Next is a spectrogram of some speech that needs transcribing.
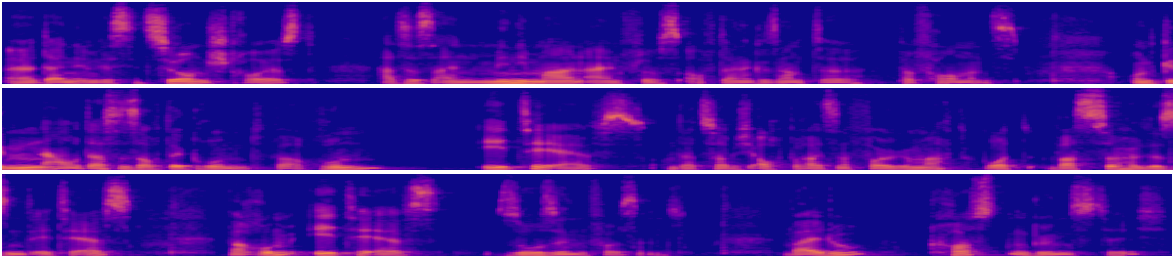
äh, deine Investitionen streust, hat es einen minimalen Einfluss auf deine gesamte Performance. Und genau das ist auch der Grund, warum ETFs, und dazu habe ich auch bereits eine Folge gemacht, what, was zur Hölle sind ETFs, warum ETFs so sinnvoll sind. Weil du kostengünstig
